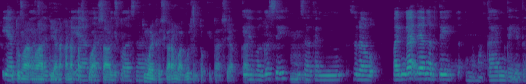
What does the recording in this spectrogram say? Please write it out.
Iya, itu nggak ngelatih anak-anak pas Iya, puasa pas gitu puasa. itu mulai dari sekarang bagus untuk kita siapkan Iya bagus sih, Hmm. misalkan sudah paling enggak dia ngerti nggak makan kayak Hmm. gitu.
